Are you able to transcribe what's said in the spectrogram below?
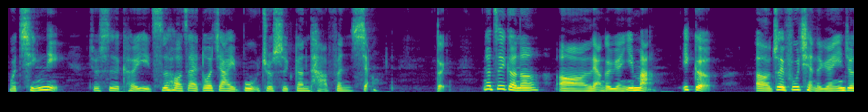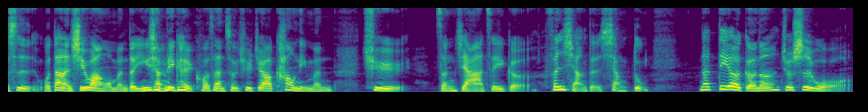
我请你就是可以之后再多加一步，就是跟他分享。对，那这个呢，呃，两个原因嘛，一个呃最肤浅的原因就是，我当然希望我们的影响力可以扩散出去，就要靠你们去增加这个分享的向度。那第二个呢，就是我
